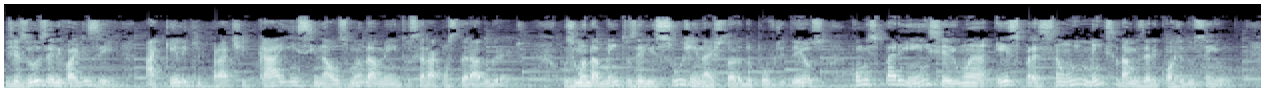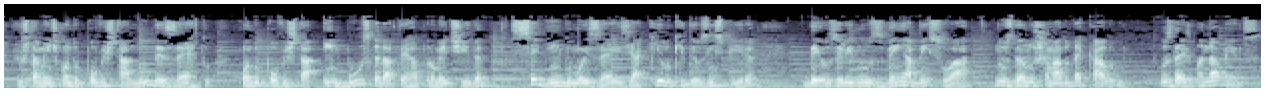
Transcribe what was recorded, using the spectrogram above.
Jesus ele vai dizer: aquele que praticar e ensinar os mandamentos será considerado grande. Os mandamentos eles surgem na história do povo de Deus como experiência e uma expressão imensa da misericórdia do Senhor. Justamente quando o povo está no deserto, quando o povo está em busca da terra prometida, seguindo Moisés e aquilo que Deus inspira, Deus ele nos vem abençoar, nos dando o chamado decálogo, os dez mandamentos.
